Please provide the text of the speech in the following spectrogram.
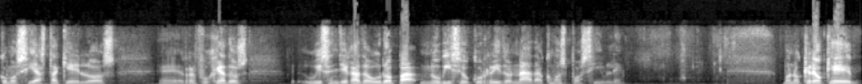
Como si hasta que los eh, refugiados hubiesen llegado a Europa no hubiese ocurrido nada. ¿Cómo es posible? Bueno, creo que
